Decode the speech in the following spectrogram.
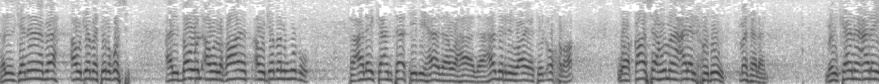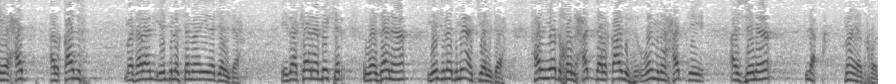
فالجنابة أوجبت الغسل البول أو الغائط أوجب الوضوء فعليك أن تأتي بهذا وهذا. هذه الرواية الأخرى وقاسهما على الحدود. مثلا من كان عليه حد القذف مثلا يجلد ثمانين جلدة. إذا كان بكر وزنى يجلد مئة جلدة. هل يدخل حد القذف ضمن حد الزنا؟ لا ما يدخل.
